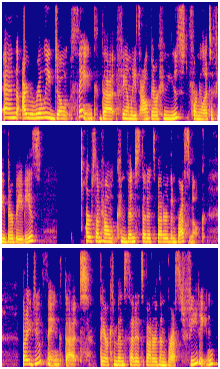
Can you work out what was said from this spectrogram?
And I really don't think that families out there who use formula to feed their babies are somehow convinced that it's better than breast milk. But I do think that they are convinced that it's better than breastfeeding,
